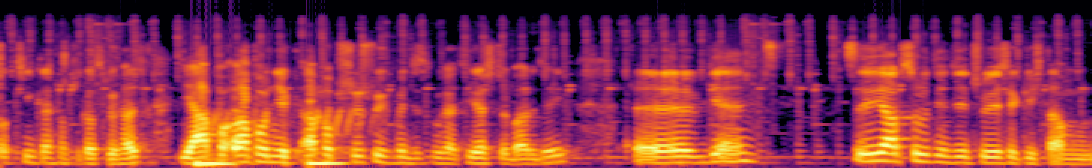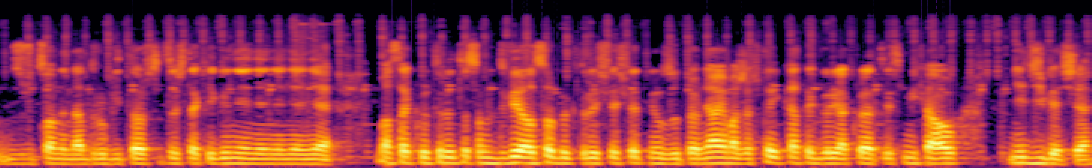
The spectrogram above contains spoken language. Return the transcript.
odcinkach na przykład słychać. I a po, a po, nie, a po przyszłych będzie słychać jeszcze bardziej. E, więc ja absolutnie nie czuję się jakiś tam zrzucony na drugi tor czy coś takiego. Nie, nie, nie, nie, nie. Masa kultury to są dwie osoby, które się świetnie uzupełniają, a że w tej kategorii akurat jest Michał, nie dziwię się.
